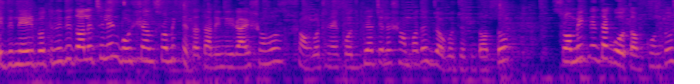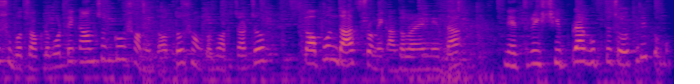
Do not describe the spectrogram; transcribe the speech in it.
এদিন এই প্রতিনিধি দলে ছিলেন বর্ষিয়ান শ্রমিক নেতা তারিণী রায় সহ সংগঠনের কোচবিহার জেলা সম্পাদক জগজ্যোতি দত্ত, শ্রমিক নেতা গৌতম কুন্দ শুভ চক্রবর্তী, কাঞ্চন ঘোষ, অমিত দত্ত, শঙ্কর ভট্টাচার্য, তপন দাস, শ্রমিক আন্দোলনের নেতা, নেত্রী শিপ্রা গুপ্ত চৌধুরী প্রমুখ।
